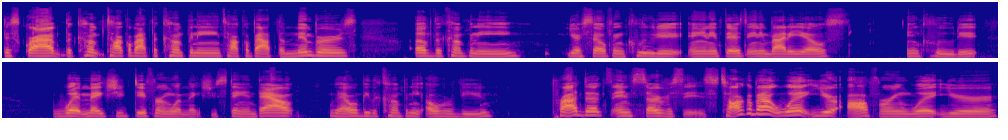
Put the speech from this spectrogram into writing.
describe the comp talk about the company, talk about the members of the company, yourself included, and if there's anybody else included, what makes you different, what makes you stand out. That would be the company overview. Products and services. Talk about what you're offering, what you're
